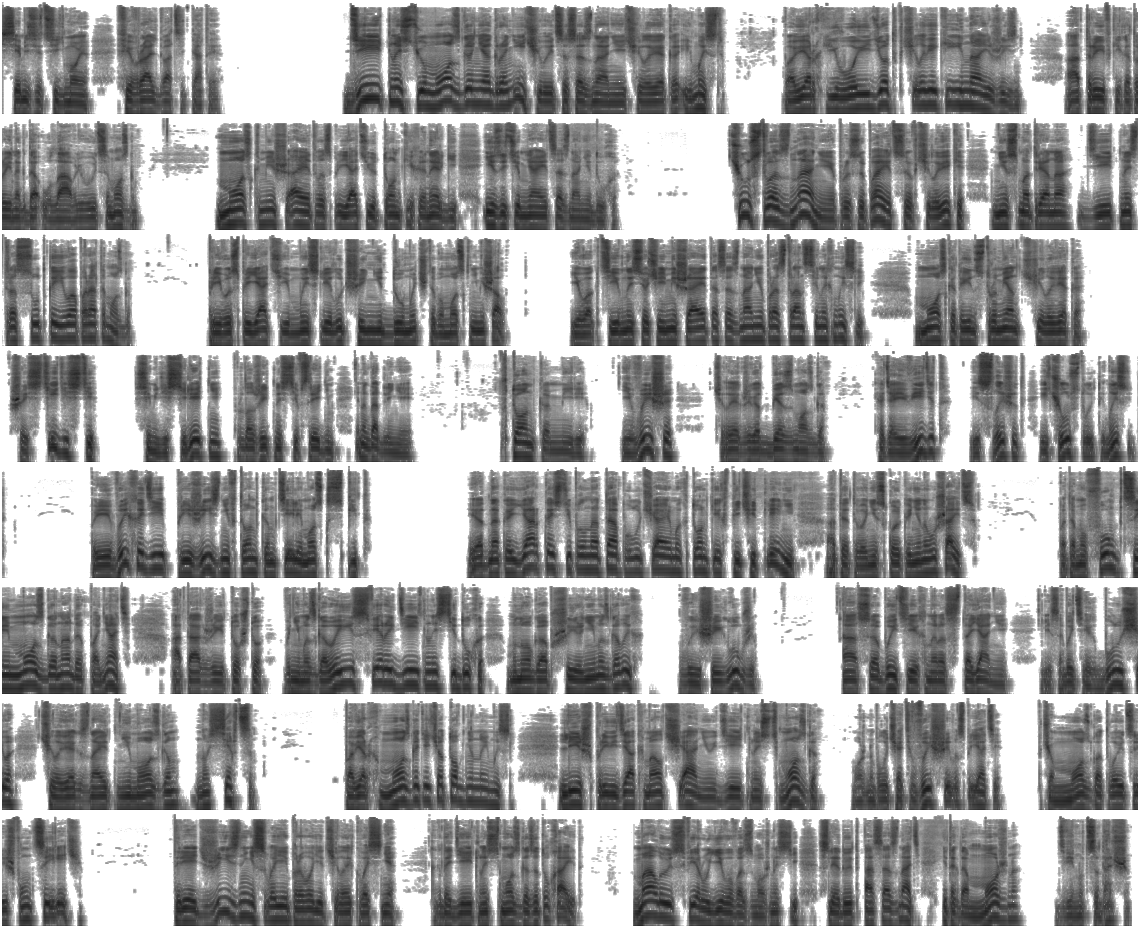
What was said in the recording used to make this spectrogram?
77 февраль 25 Деятельностью мозга не ограничивается сознание человека и мысль. Поверх его идет в человеке иная жизнь, отрывки, которые иногда улавливаются мозгом. Мозг мешает восприятию тонких энергий и затемняет сознание духа. Чувство знания просыпается в человеке, несмотря на деятельность рассудка его аппарата мозга. При восприятии мысли лучше не думать, чтобы мозг не мешал. Его активность очень мешает осознанию пространственных мыслей. Мозг — это инструмент человека 60-70-летней продолжительности в среднем, иногда длиннее. В тонком мире и выше человек живет без мозга хотя и видит, и слышит, и чувствует, и мыслит. При выходе при жизни в тонком теле мозг спит. И однако яркость и полнота получаемых тонких впечатлений от этого нисколько не нарушается. Потому функции мозга надо понять, а также и то, что внемозговые сферы деятельности духа много обширнее мозговых, выше и глубже. О событиях на расстоянии или событиях будущего человек знает не мозгом, но сердцем. Поверх мозга течет огненная мысль. Лишь приведя к молчанию деятельность мозга, можно получать высшее восприятие, причем мозгу отводятся лишь функции речи. Треть жизни своей проводит человек во сне, когда деятельность мозга затухает. Малую сферу его возможностей следует осознать, и тогда можно двинуться дальше.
